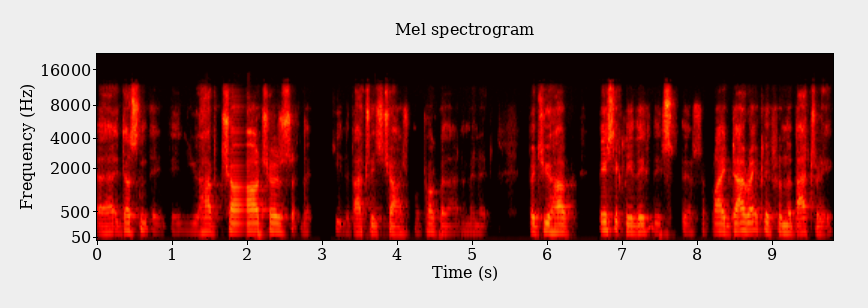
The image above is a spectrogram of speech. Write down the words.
Uh, it doesn't, it, you have chargers that keep the batteries charged. We'll talk about that in a minute. But you have basically, they, they, they're supplied directly from the battery.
